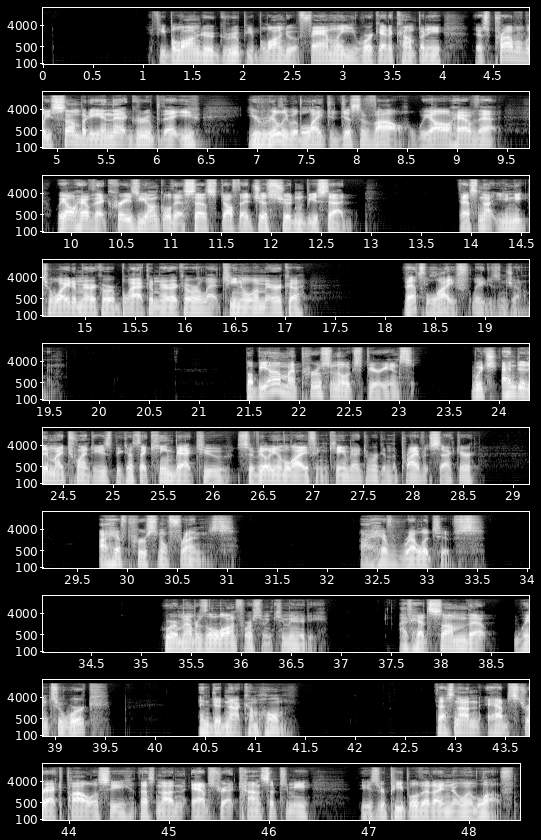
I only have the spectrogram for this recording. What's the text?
If you belong to a group, you belong to a family, you work at a company, there's probably somebody in that group that you you really would like to disavow. We all have that. We all have that crazy uncle that says stuff that just shouldn't be said. That's not unique to white America or black America or Latino America. That's life, ladies and gentlemen. But beyond my personal experience, which ended in my 20s because I came back to civilian life and came back to work in the private sector, I have personal friends. I have relatives who are members of the law enforcement community. I've had some that went to work and did not come home. That's not an abstract policy. That's not an abstract concept to me. These are people that I know and love.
